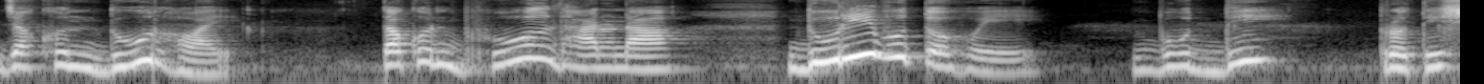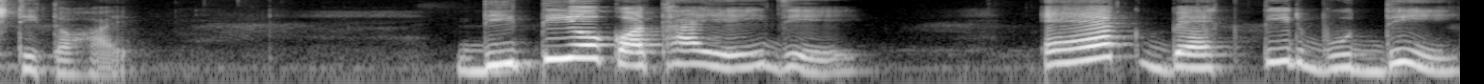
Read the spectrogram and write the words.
যখন দূর হয়, তখন ভুল ধারণা দূরীভূত হয়ে বুদ্ধি প্রতিষ্ঠিত হয়। দ্বিতীয় কথা এই যে, এক ব্যক্তির বুদ্ধি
